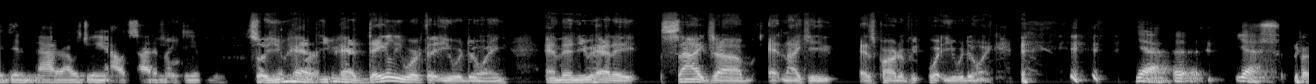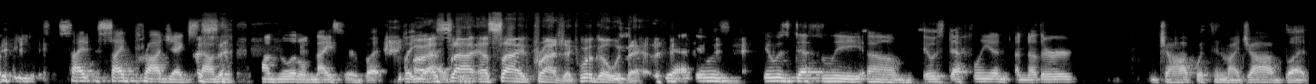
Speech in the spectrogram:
it didn't matter. I was doing it outside of my daily. So you had you had daily work that you were doing, and then you had a side job at Nike as part of what you were doing. yeah, uh, yes. side side project sounds sounds a little nicer, but but yeah, a side a side project. We'll go with that. yeah, it was it was definitely um, it was definitely an, another job within my job, but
